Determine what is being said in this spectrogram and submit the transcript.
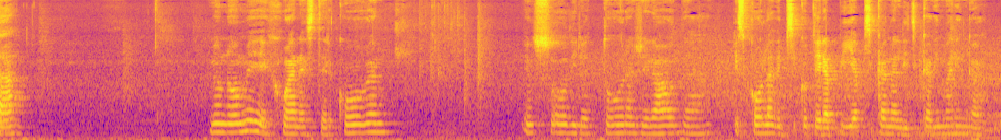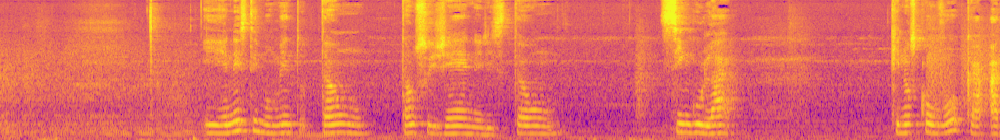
Olá, meu nome é Juana Esther Kogan, eu sou diretora geral da Escola de Psicoterapia Psicanalítica de Maringá. E neste momento tão, tão sui generis, tão singular, que nos convoca a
